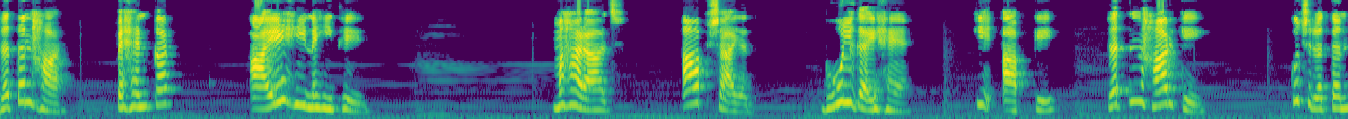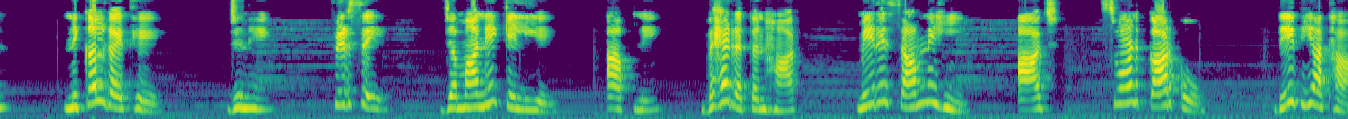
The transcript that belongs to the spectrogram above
रतनहार पहनकर आए ही नहीं थे। महाराज, आप शायद भूल गए हैं कि आपके रत्नहार के कुछ रतन निकल गए थे, जिन्हें फिर से जमाने के लिए आपने वह रतनहार मेरे सामने ही आज स्वर्णकार को दे दिया था।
